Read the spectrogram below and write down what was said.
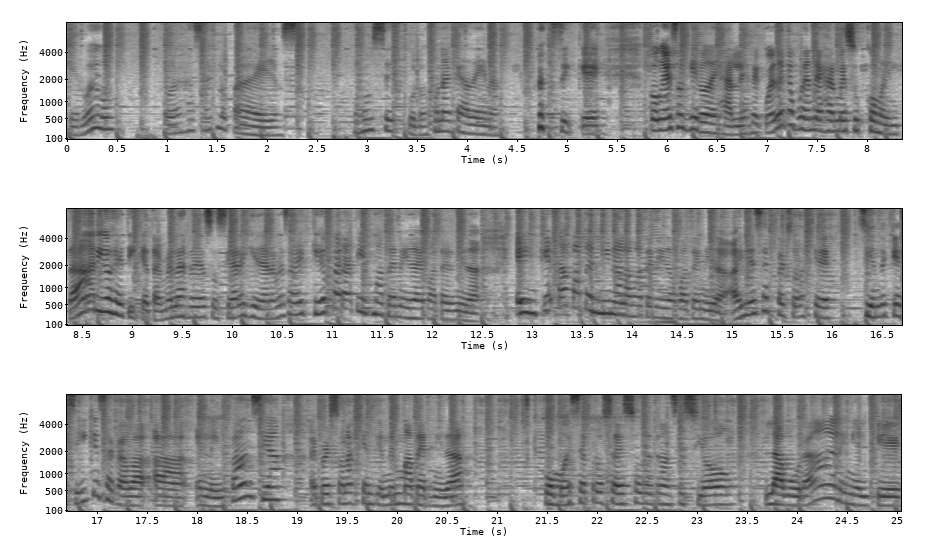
que luego puedes hacerlo para ellos. Es un círculo, es una cadena. Así que con eso quiero dejarles. Recuerden que pueden dejarme sus comentarios, etiquetarme en las redes sociales y darme saber qué para ti es maternidad y paternidad. ¿En qué etapa termina la maternidad o paternidad? Hay veces personas que sienten que sí, que se acaba ah, en la infancia. Hay personas que entienden maternidad como ese proceso de transición laboral en el que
